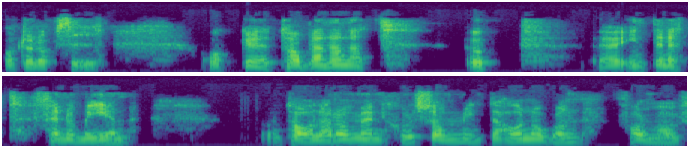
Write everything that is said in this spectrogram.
ortodoxi och eh, tar bland annat upp Eh, internetfenomen. Hon talar om människor som inte har någon form av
